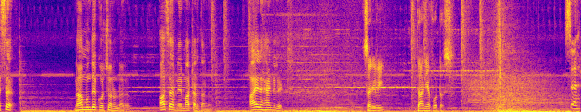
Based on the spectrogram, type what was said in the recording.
ఎస్ సార్ నా ముందే కూర్చొని ఉన్నారు ఆ సార్ నేను మాట్లాడతాను. ఐ విల్ హ్యాండిల్ ఇట్ సరే ఇవి తానియా ఫొటోస్. సార్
